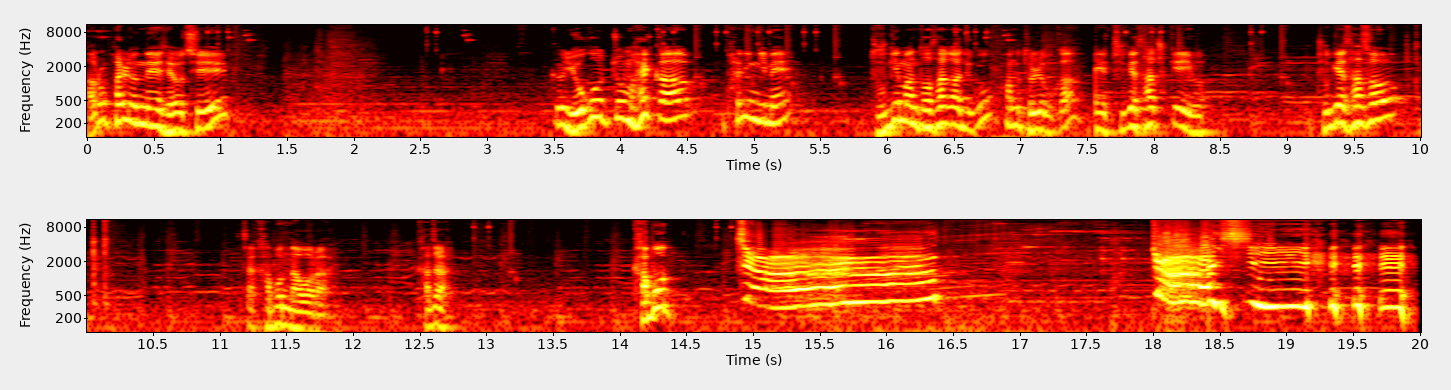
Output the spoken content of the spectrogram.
바로 팔렸네 제어칩 그 요거 좀 할까? 팔린 김에 두 개만 더 사가지고 한번 돌려볼까? 두 개 사줄게 이거 두 개 사서 자 갑옷 나와라. 가자. 갑옷 짠! 아이씨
